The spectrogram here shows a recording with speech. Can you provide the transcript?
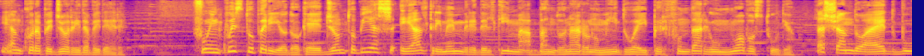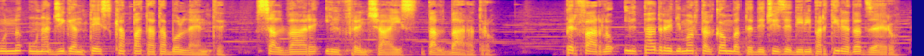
e ancora peggiori da vedere. Fu in questo periodo che John Tobias e altri membri del team abbandonarono Midway per fondare un nuovo studio, lasciando a Ed Boon una gigantesca patata bollente, salvare il franchise dal baratro. Per farlo, il padre di Mortal Kombat decise di ripartire da zero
